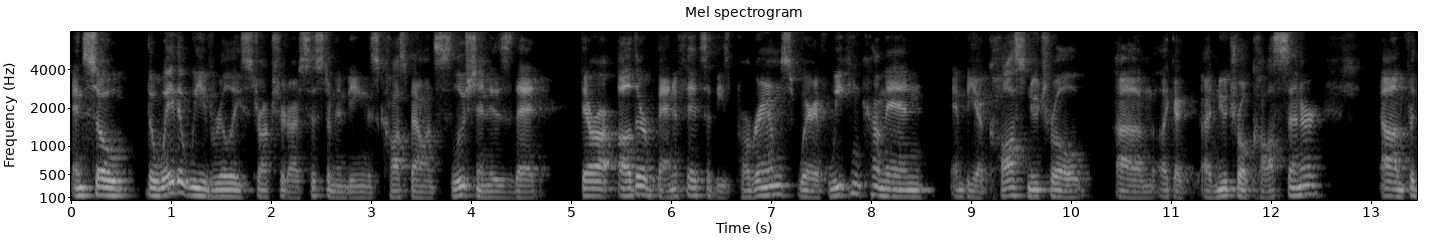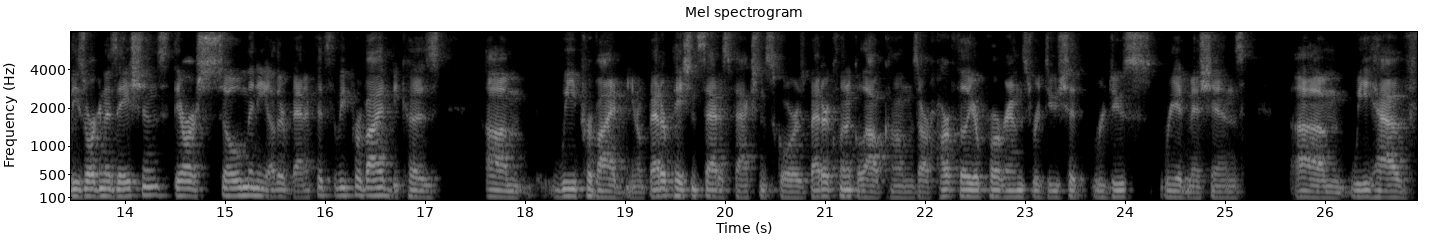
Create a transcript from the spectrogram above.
and so the way that we've really structured our system in being this cost balanced solution is that there are other benefits of these programs where if we can come in and be a cost neutral um, like a, a, neutral cost center um, for these organizations there are so many other benefits that we provide because um, we provide you know better patient satisfaction scores better clinical outcomes our heart failure programs reduce reduce readmissions. Um, we have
